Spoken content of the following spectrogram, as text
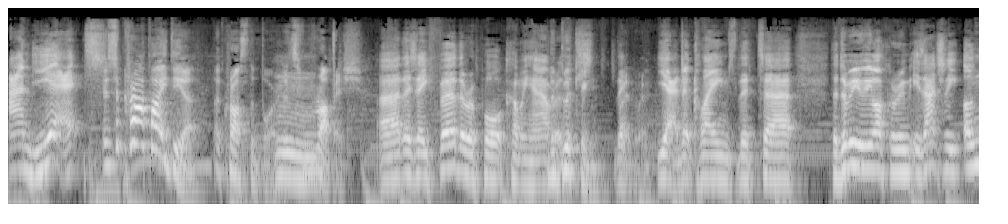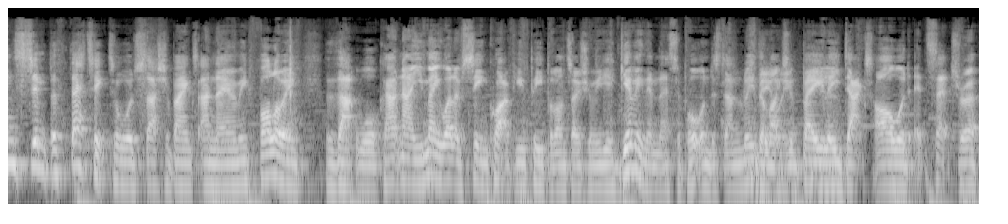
and yet, It's a crap idea across the board. It's rubbish. Uh, there's a further report coming out. The that's- booking, by that- the way. Yeah, that claims that uh, the WWE locker room is actually unsympathetic towards Sasha Banks and Naomi following that walkout. Now, you may well have seen quite a few people on social media giving them their support, understandably, the Bayley. likes of Bayley, Dax Harwood, etc.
